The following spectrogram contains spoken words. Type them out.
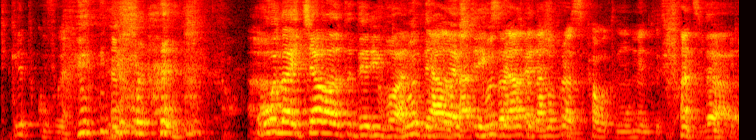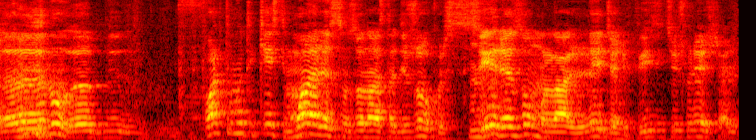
Te cred pe cuvânt. Una e cealaltă derivată. nu de mai alta, știu nu de exact alta, care dar nu e vreau cum. să caut în momentul de față. Da, uh, nu, uh, foarte multe chestii, mai ales în zona asta de jocuri, se rezumă la legile fizice și legile ale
